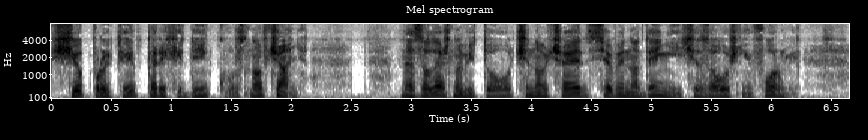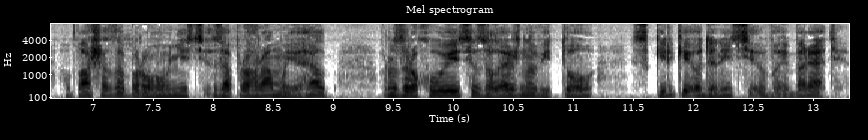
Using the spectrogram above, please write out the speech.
щоб пройти перехідний курс навчання. Незалежно від того, чи навчаєтеся ви на денній чи заочній формі, ваша заборгованість за програмою HELP розраховується залежно від того, скільки одиниць ви берете,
